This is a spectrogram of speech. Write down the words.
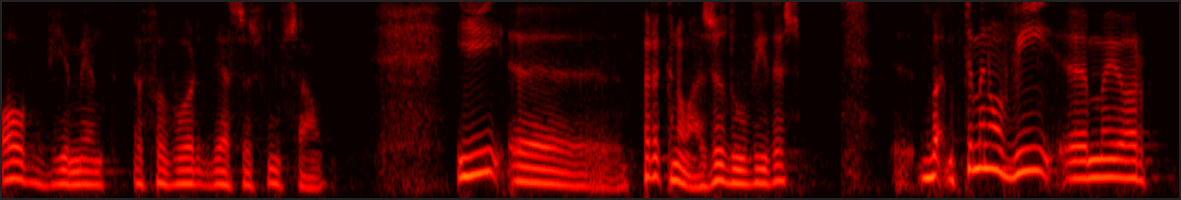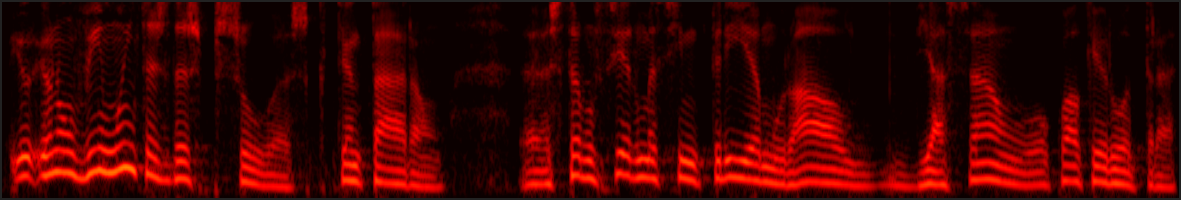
obviamente, a favor dessa solução. E, uh, para que não haja dúvidas, uh, também não vi a maior. Eu, eu não vi muitas das pessoas que tentaram estabelecer uma simetria moral de ação ou qualquer outra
